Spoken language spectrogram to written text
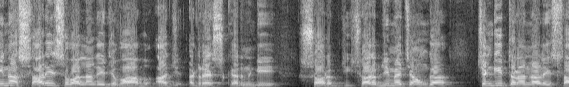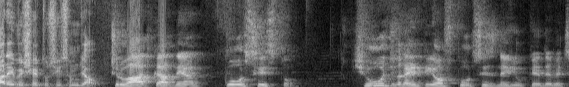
ਇਹਨਾਂ ਸਾਰੇ ਸਵਾਲਾਂ ਦੇ ਜਵਾਬ ਅੱਜ ਐਡਰੈਸ ਕਰਨਗੇ ਸੌਰਭ ਜੀ। ਸੌਰਭ ਜੀ, ਮੈਂ ਚਾਹੂੰਗਾ ਚੰਗੀ ਤਰ੍ਹਾਂ ਨਾਲ ਇਹ ਸਾਰੇ ਵਿਸ਼ੇ ਤੁਸੀਂ ਸਮਝਾਓ। ਸ਼ੁਰੂਆਤ ਕਰਦੇ ਹਾਂ ਕੋਰਸਿਸ ਤੋਂ। ਹਿਊਜ ਵੈਰਾਈਟੀ ਆਫ ਕੋਰਸਿਸ ਨੇ ਯੂਕੇ ਦੇ ਵਿੱਚ,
